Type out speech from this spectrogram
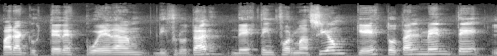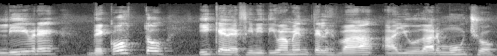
para que ustedes puedan disfrutar de esta información que es totalmente libre de costo y que definitivamente les va a ayudar mucho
